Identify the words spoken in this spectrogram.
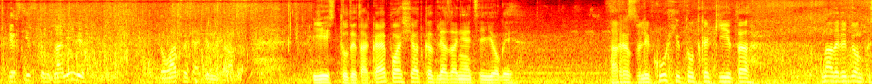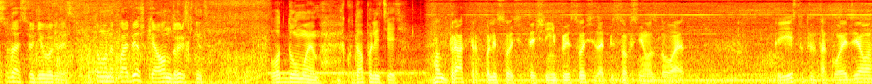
в Персидском заливе 21 градус. Есть тут и такая площадка для занятий йогой. А развлекухи тут какие-то. Надо ребенка сюда сегодня выгнать. Потом мы на пробежке, а он дрыхнет. Вот думаем, куда полететь. Он трактор пылесосит, точнее не пылесосит, а песок с него сдувает. Есть тут и такое дело.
